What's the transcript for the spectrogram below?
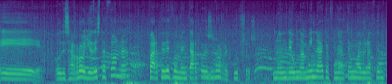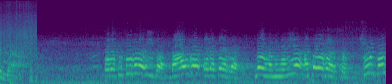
eh, o desarrollo desta zona parte de fomentar todos esos recursos, non de unha mina que ao final ten unha duración temporal. Para o futuro da vida, da auga e da terra, Non a minería a todo aberto. Xuntos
